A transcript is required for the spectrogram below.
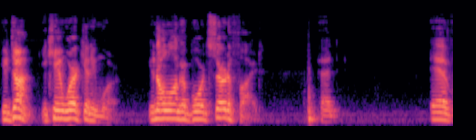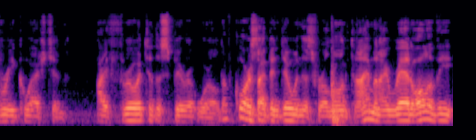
you're done. You can't work anymore. You're no longer board certified. And every question, I threw it to the spirit world. Of course, I've been doing this for a long time, and I read all of the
